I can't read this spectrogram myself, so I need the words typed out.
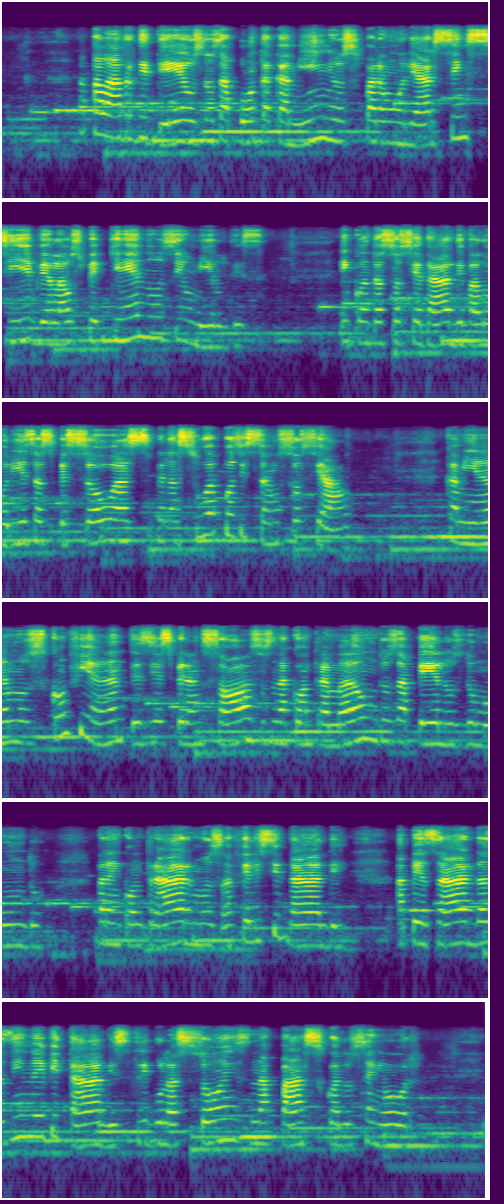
A palavra de Deus nos aponta caminhos para um olhar sensível aos pequenos e humildes enquanto a sociedade valoriza as pessoas pela sua posição social. Caminhamos confiantes e esperançosos na contramão dos apelos do mundo para encontrarmos a felicidade, apesar das inevitáveis tribulações na Páscoa do Senhor,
